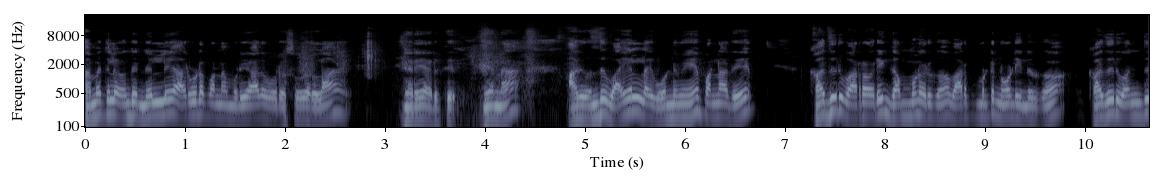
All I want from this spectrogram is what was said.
சமயத்தில் வந்து நெல் அறுவடை பண்ண முடியாத ஒரு சூழல்லாம் நிறையா இருக்குது ஏன்னா அது வந்து வயலில் ஒன்றுமே பண்ணாது. கதிர் வர்ற வரையும் கம்முன்னு இருக்கும். வரப்பு மட்டும் நோண்டின்னு இருக்கும். கதிர் வந்து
